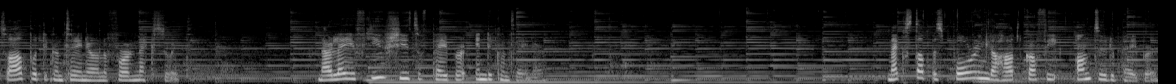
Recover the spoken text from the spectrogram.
so I'll put the container on the floor next to it. Now lay a few sheets of paper in the container. Next up is pouring the hot coffee onto the paper.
